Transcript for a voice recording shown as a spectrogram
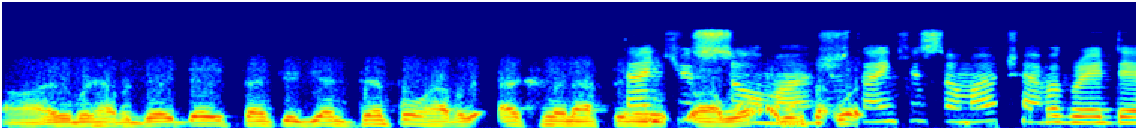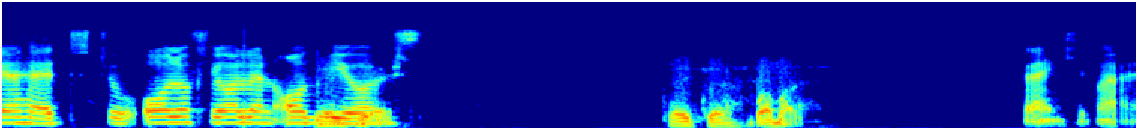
Uh, everybody have a great day. Thank you again, Dimple. Have an excellent afternoon. Thank you uh, so what, much. What, Thank you so much. Have a great day ahead to all of y'all and all viewers. Care. Take care. Bye bye. Thank you. Bye.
